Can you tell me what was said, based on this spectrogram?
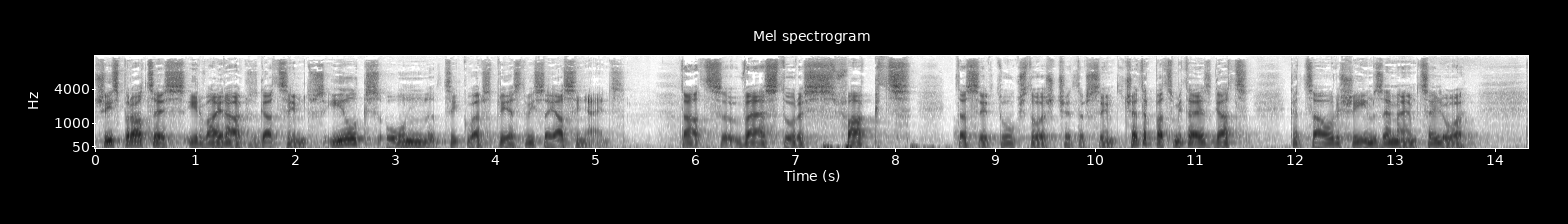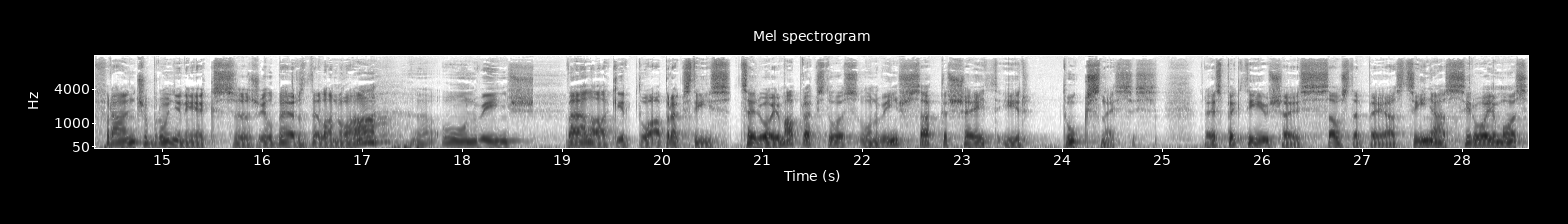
Šis process ir vairākus gadsimtus ilgs un, cik var spriest, visai asiņains. Tāds vēstures fakts, tas ir 1414. gads, kad cauri šīm zemēm ceļo franču bruņinieks Gilberts de Lanois, un viņš Vēlāk ir to aprakstījis ceļojuma aprakstos, un viņš saka, ka šeit ir tuksnesis. Respektīvi, šais savstarpējās cīņās, sirojumos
